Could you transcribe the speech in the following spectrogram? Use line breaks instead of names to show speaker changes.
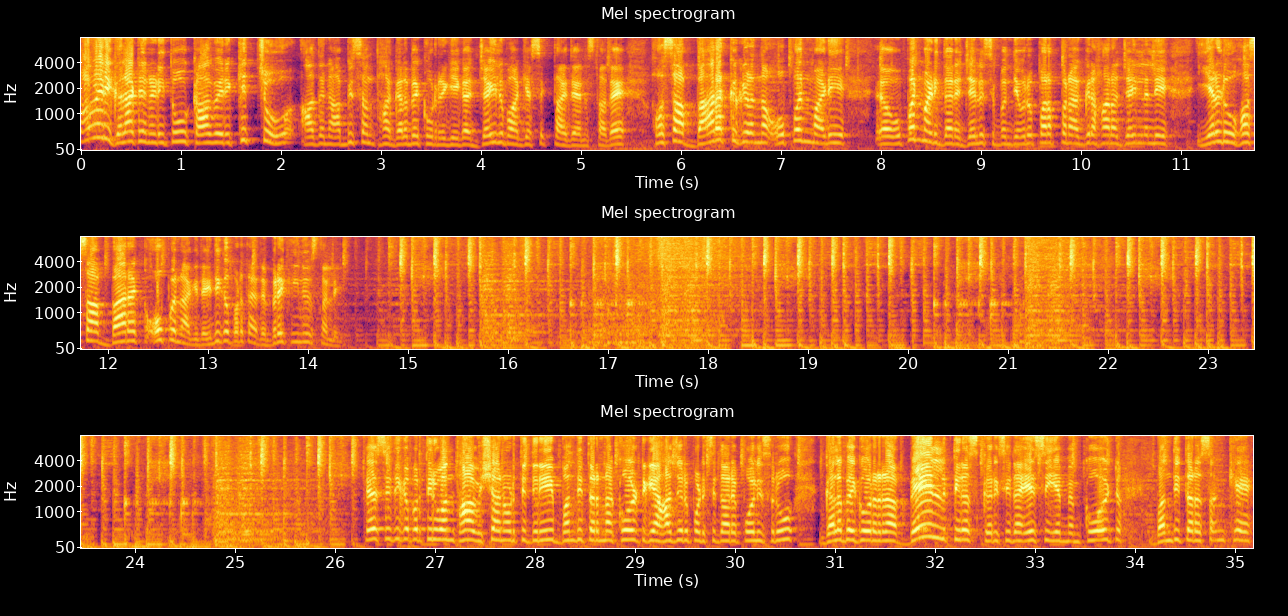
ಕಾವೇರಿ ಗಲಾಟೆ ನಡೀತು, ಕಾವೇರಿ ಕಿಚ್ಚು, ಅದನ್ನ ಹಬ್ಬಿಸಂತಹ ಗಲಭೆಕೋರರಿಗೆ ಈಗ ಜೈಲು ಭಾಗ್ಯ ಸಿಗ್ತಾ ಇದೆ ಅನಿಸ್ತಾ ಇದೆ ಹೊಸ ಬ್ಯಾರಕ್ಗಳನ್ನು ಓಪನ್ ಮಾಡಿ ಓಪನ್ ಮಾಡಿದ್ದಾರೆ ಜೈಲು ಸಿಬ್ಬಂದಿಯವರು. ಪರಪ್ಪನ ಅಗ್ರಹಾರ ಜೈಲಿನಲ್ಲಿ ಎರಡು ಹೊಸ ಬ್ಯಾರಕ್ ಓಪನ್ ಆಗಿದೆ. ಇದೀಗ ಬರ್ತಾ ಇದೆ, ಬ್ರೇಕಿಂಗ್ ನ್ಯೂಸ್ ಎಸ್ ಇದೀಗ ಬರ್ತಿರುವಂತಹ ವಿಷಯ ನೋಡ್ತಿದ್ದೀರಿ. ಬಂಧಿತರನ್ನ ಕೋರ್ಟ್ಗೆ ಹಾಜರುಪಡಿಸಿದ್ದಾರೆ ಪೊಲೀಸರು. ಗಲಭೆಗೋರರ ಬೇಲ್ ತಿರಸ್ಕರಿಸಿದ ಎಸಿಎಂಎಂ ಕೋರ್ಟ್. ಬಂಧಿತರ ಸಂಖ್ಯೆ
